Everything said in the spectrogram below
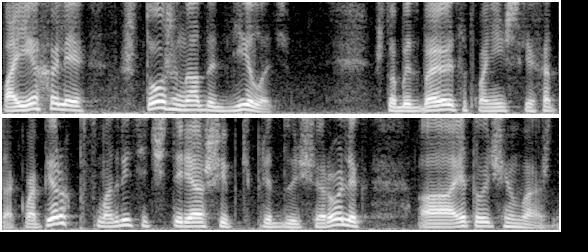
Поехали. Что же надо делать? чтобы избавиться от панических атак. Во-первых, посмотрите 4 ошибки, предыдущий ролик, а, это очень важно.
